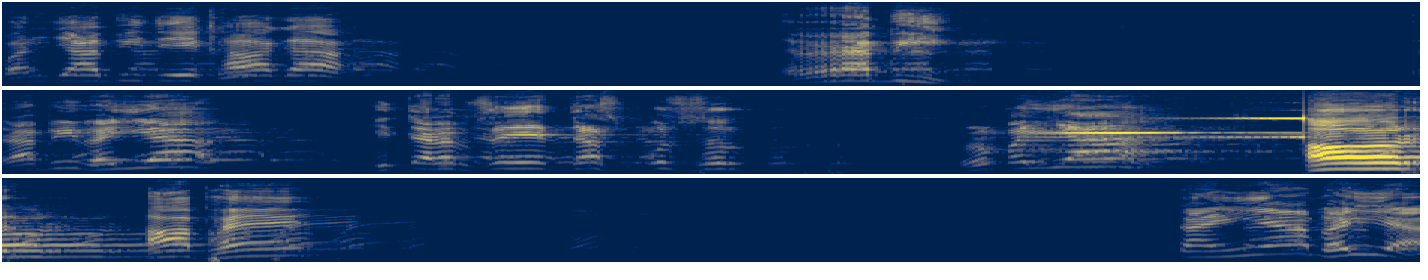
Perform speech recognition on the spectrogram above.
पंजाबी देखागा रवि रवि भैया की तरफ़ से दस पुरुष रुपया। और आप हैं? कहिया भैया?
